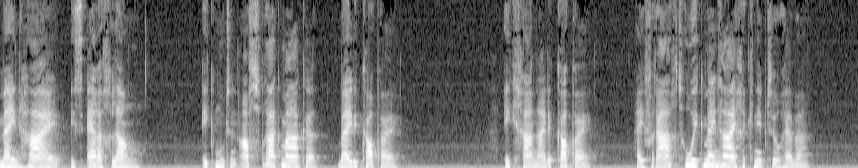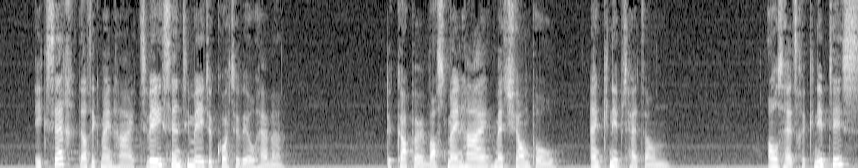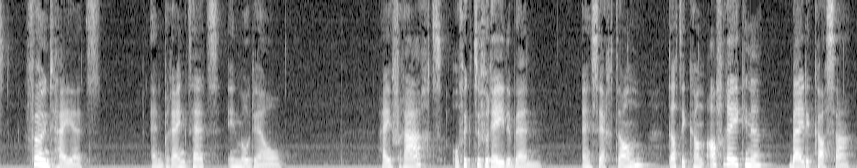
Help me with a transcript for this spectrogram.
Mijn haar is erg lang. Ik moet een afspraak maken bij de kapper. Ik ga naar de kapper. Hij vraagt hoe ik mijn haar geknipt wil hebben. Ik zeg dat ik mijn haar 2 centimeter korter wil hebben. De kapper wast mijn haar met shampoo en knipt het dan. Als het geknipt is, feunt hij het en brengt het in model. Hij vraagt of ik tevreden ben en zegt dan dat ik kan afrekenen bij de kassa.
